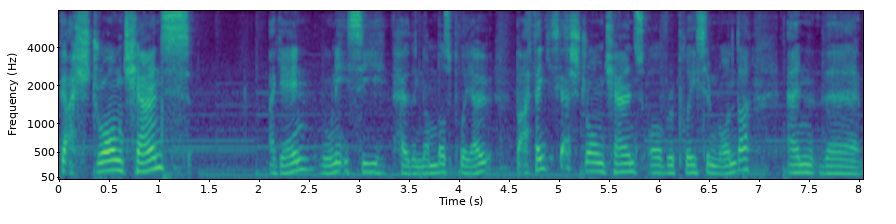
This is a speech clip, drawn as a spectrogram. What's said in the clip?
got a strong chance. Again, we'll need to see how the numbers play out, but I think he's got a strong chance of replacing Ronda in the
